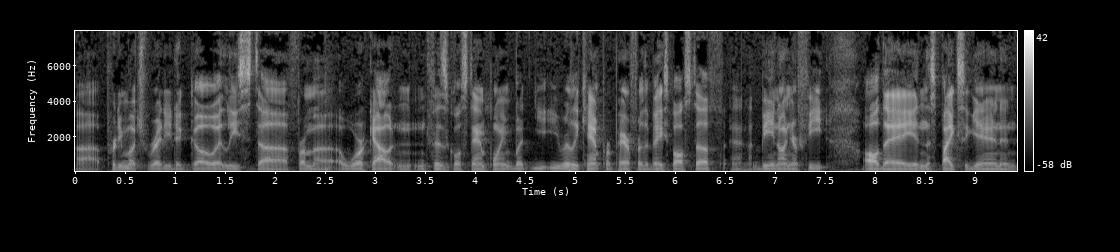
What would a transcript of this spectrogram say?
uh, pretty much ready to go, at least uh, from a, a workout and, and, physical standpoint. But you, you, really can't prepare for the baseball stuff and being on your feet all day in the spikes again, and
